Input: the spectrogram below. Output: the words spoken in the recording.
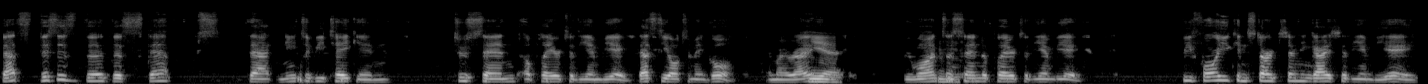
that's this is the the steps that need to be taken to send a player to the NBA. That's the ultimate goal. Am I right? Yeah. We want to Mhm. send a player to the NBA. Before you can start sending guys to the NBA,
